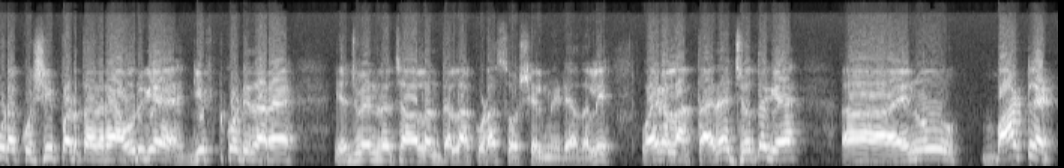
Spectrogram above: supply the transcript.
ಕೂಡ ಖುಷಿ ಪಡ್ತಾ ಇದ್ದಾರೆ. ಅವ್ರಿಗೆ ಗಿಫ್ಟ್ ಕೊಟ್ಟಿದ್ದಾರೆ ಯಜ್ವೇಂದ್ರ ಚಾಲ್ ಅಂತೆಲ್ಲ ಕೂಡ ಸೋಷಿಯಲ್ ಮೀಡಿಯಾದಲ್ಲಿ ವೈರಲ್ ಆಗ್ತಾ ಇದೆ. ಜೊತೆಗೆ ಏನು ಬಾಟ್ಲೆಟ್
